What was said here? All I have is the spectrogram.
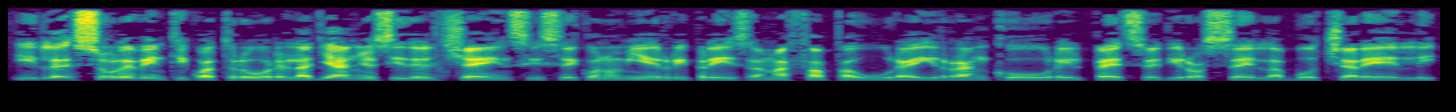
Il sole 24 ore, la diagnosi del Censis, economia in ripresa, ma fa paura il rancore, il pezzo è di Rossella Bocciarelli.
